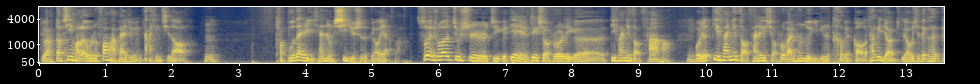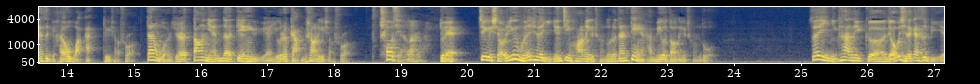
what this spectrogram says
对吧？到新好莱坞的方法派就已经大行其道了。嗯，它不再是以前那种戏剧式的表演了。所以说就是这个电影这个小说这个《蒂凡尼早餐》哈，我觉得《蒂凡尼早餐》这个小说完成度一定是特别高的，它比了了不起的盖盖茨比还要晚这个小说，但是我觉得当年的电影语言有点赶不上这个小说。超前了是吧？对，这个小因为文学已经进化到那个程度了，但是电影还没有到那个程度。所以你看那个了不起的盖茨比，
